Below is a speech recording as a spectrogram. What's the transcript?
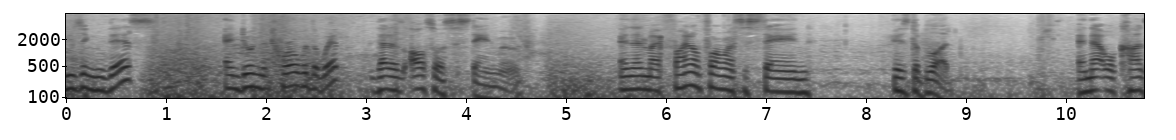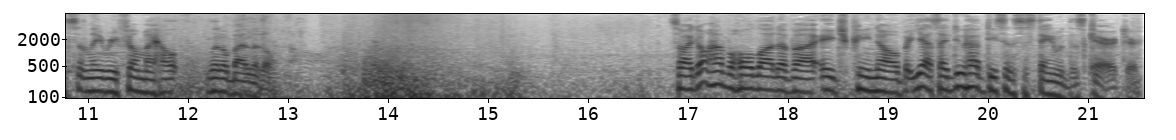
using this and doing the twirl with the whip, that is also a sustain move. And then my final form of sustain is the blood. And that will constantly refill my health little by little. So I don't have a whole lot of uh, HP, no, but yes, I do have decent sustain with this character.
